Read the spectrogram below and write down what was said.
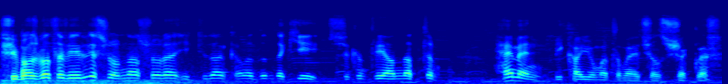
Şimdi mazbata verilirse ondan sonra iktidar kanadındaki sıkıntıyı anlattım. Hemen bir kayyum atamaya çalışacaklar.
